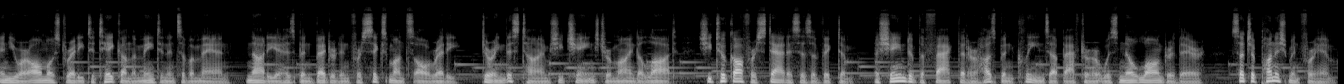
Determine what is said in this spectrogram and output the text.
and you are almost ready to take on the maintenance of a man. Nadia has been bedridden for six months already. During this time she changed her mind a lot, she took off her status as a victim, ashamed of the fact that her husband cleans up after her was no longer there, such a punishment for him.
